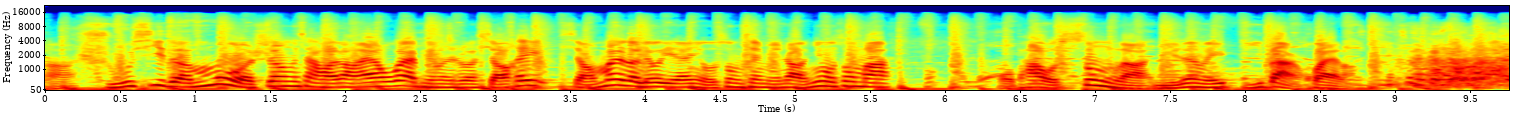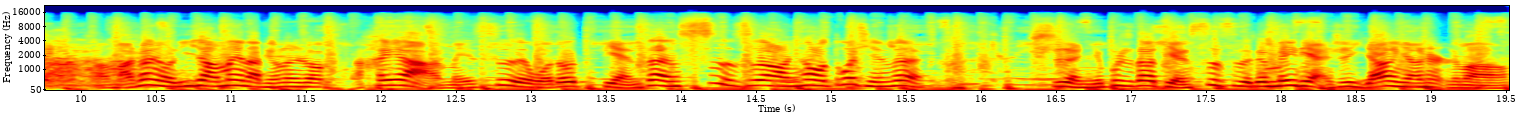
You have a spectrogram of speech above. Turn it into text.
啊，熟悉的陌生下滑杠 L Y 评论说：“小黑小妹儿的留言有送签名照，你有送吗？我怕我送了，你认为底板坏了。”马上有李小妹呢评论说：“黑呀，每次我都点赞四次啊，你看我多勤奋。”是你不知道点四次跟没点是一样一样式的吗？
